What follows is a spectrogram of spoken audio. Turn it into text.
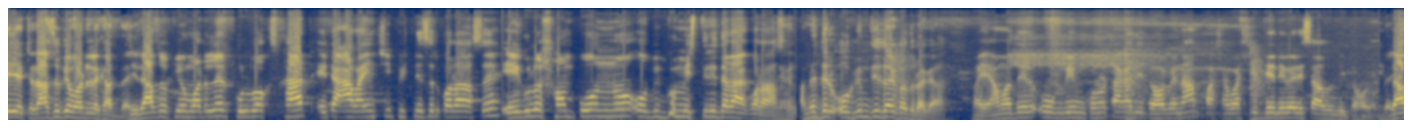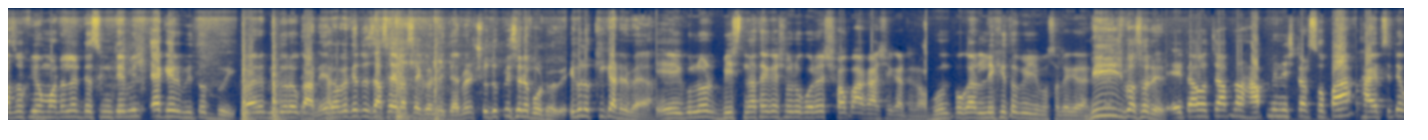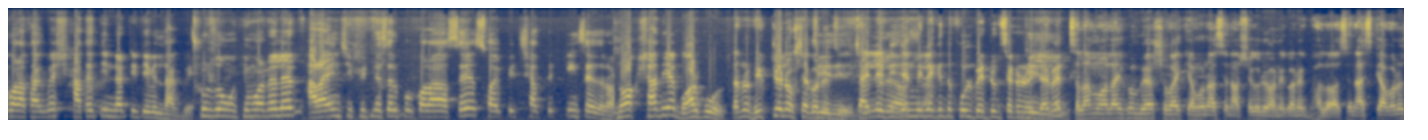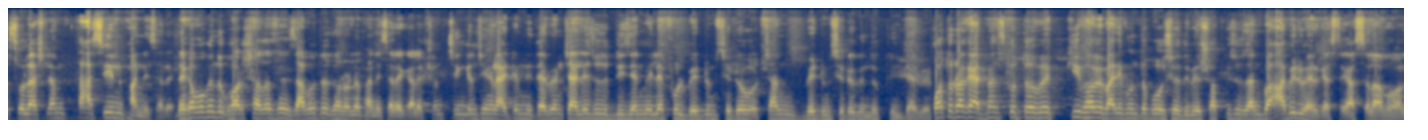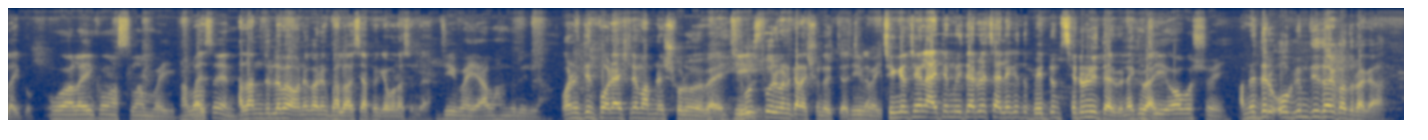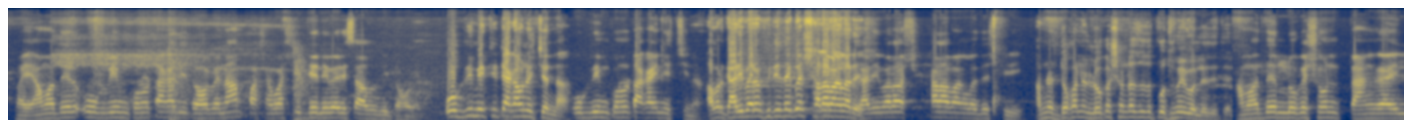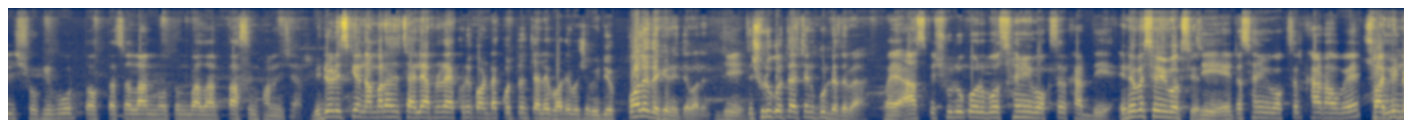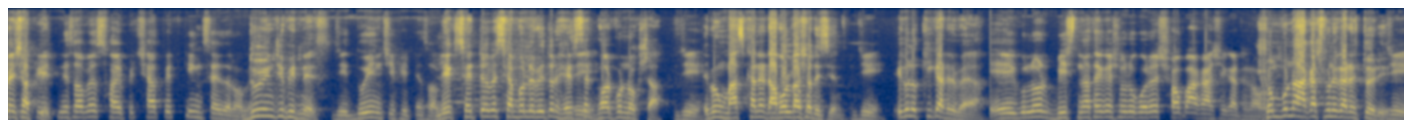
এই একটা রাজকীয় মডেলের খাট ভাই। রাজকীয় মডেলের ফুল বক্স খাট এটা আড়াই ইঞ্চি ফিটনেস এর করা আছে। এগুলো সম্পূর্ণ অভিজ্ঞ মিস্ত্রি দ্বারা করা আছে। আপনাদের অগ্রিম দিতে হয় কত টাকা? ভাই আমাদের অগ্রিম কোনো টাকা দিতে হবে না পাশাপাশি ডেলিভারি চার্জও দিতে হবে। রাজকীয় মডেলের ড্রেসিং টেবিল একের ভিতর দুই এর ভিতরেও কাঠ এভাবে কিন্তু যাচাই বাছাই করে নিতে পারবেন শুধু পিছনে বোর্ড হবে। এগুলো কি কাঠের ভাইয়া? এইগুলোর বিছনা থেকে শুরু করে সব আকাশি কাঠের হবে। ঘুণ পোকার লিখিত বিশ বছরের গ্যারান্টি বিশ বছরের? এটা হচ্ছে আপনার হাফ মিনিস্টার সোফা ফাইভ সিটে করা থাকবে সাথে তিনটা টি টেবিল থাকবে। সূর্যমুখী মডেলের আড়াই ইঞ্চি ফিটনেস এর উপর করা আছে ছয় ফিট সাত ফিট কিং সাইজের নকশা দিয়ে ভরপুর। তারপর ভিক্টোরিয়া নকশা করেছে চাইলে ডিজাইন মিলে কিন্তু ফুল বেডরুম নিতে জি, যাবেন জি। আলাইকুম ভাইয়া সবাই কেমন আছেন? আশা করি অনেক অনেক ভালো আছেন। আজকে আবারও চলে আসলাম তাসিন ফার্নিচারে দেখাবো কিন্তু ঘর সাজাতে যাবতীয় ধরনের ফার্নিচারের কালেকশন সিঙ্গেল সিঙ্গেল আইটেম নিতে পারবেন। চাইলে যদি ডিজাইন মিলে ফুল বেডরুম সেটও চান বেডরুম সেটও কিন্তু কিনতে পারবেন। কত টাকা অ্যাডভান্স করতে হবে কীভাবে বাড়ি পর্যন্ত পৌঁছে দিবে সবকিছু জানব আবির ভাইয়ের কাছ থেকে। আসসালামু আলাইকুম। ওয়ালাইকুম আসসালাম ভাই। ভালো আছেন? আলহামদুলিল্লাহ ভাই অনেক অনেক ভালো আছে। আপনি কেমন আছেন ভাই? জি ভাই আলহামদুলিল্লাহ। অনেকদিন পরে আসলাম আপনার শোরুমে ভাই। হিউজ পরিমাণ কালেকশন ভাই। সিঙ্গেল সিঙ্গেল আইটেম নিতে পারবে চাইলে কিন্তু বেডরুম সেটও নিতে পারবে নাকি ভাই? জি অবশ্যই। আপনাদের অগ্রিম দিতে হয় কত টাকা? ভাই আমাদের অগ্রিম কোনো টাকা দিতে হবে না পাশাপাশি ডেলিভারি চার্জও দিতে হবে না। অগ্রিম একটি টাকাও নিচ্ছেন না? অগ্রিম কোনো টাকাই নিচ্ছি না। আবার গাড়ি ভাড়া ফ্রি থাকবে সারা বাংলাদেশ? গাড়ি ভাড়া সারা বাংলাদেশ ফ্রি আপনার দোকানের লোকেশনটা যদি প্রথমেই বলে দিতেন। আমাদের লোকেশন টাঙ্গাইল সখীপুর তক্তাচালা নতুন বাজার তাসিম ফার্নিচার। ভিডিওর স্ক্রিনে নাম্বার আছে চাইলে আপনারা এখনই কন্ট্যাক্ট করতেন চাইলে ঘরে বসে ভিডিও কলে দেখে নিতে পারেন। জি। তো শুরু করতে যাচ্ছেন কোনটা দেবে ভাই আজকে শুরু করব সেমি বক্সের খাট দিয়ে। এটা হবে সেমি বক্সে জি এটা সেমি বক্সের খাট হবে। ছয় feet by সাত feet। ফিটনেস হবে ছয় ফিট সাত ফিট কিং সাইজের হবে। দুই ইঞ্চি ফিটনেস জি দুই ইঞ্চি ফিটনেস হবে। লেগ সাইডটা হবে স্যাম্পলের ভিতর হেডসেট জি। নকশা। জি। এবং মাঝখানে ডাবল ডাসা দিয়েছেন। জি। এগুলো কি কাঠের ভাইয়া? এইগুলোর বিছনা থেকে শুরু করে সব আকাশি কাঠের সম্পূর্ণ আকাশমণি কাঠের তৈরি? জি।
